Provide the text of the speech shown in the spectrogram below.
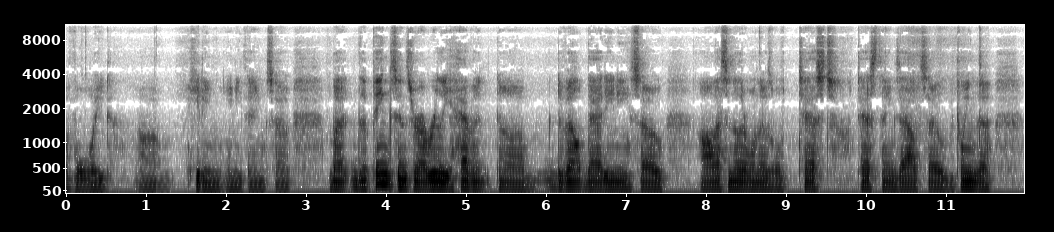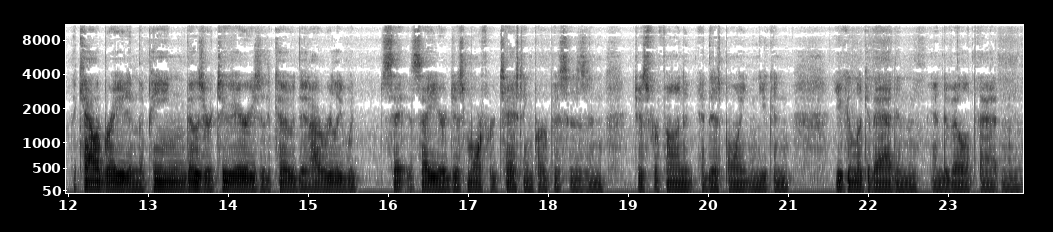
avoid um, hitting anything. So, but the ping sensor, I really haven't um, developed that any. So uh, that's another one of those will test test things out. So between the the calibrate and the ping, those are two areas of the code that I really would say, say you're just more for testing purposes and just for fun at, at, this point and you can you can look at that and and develop that and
